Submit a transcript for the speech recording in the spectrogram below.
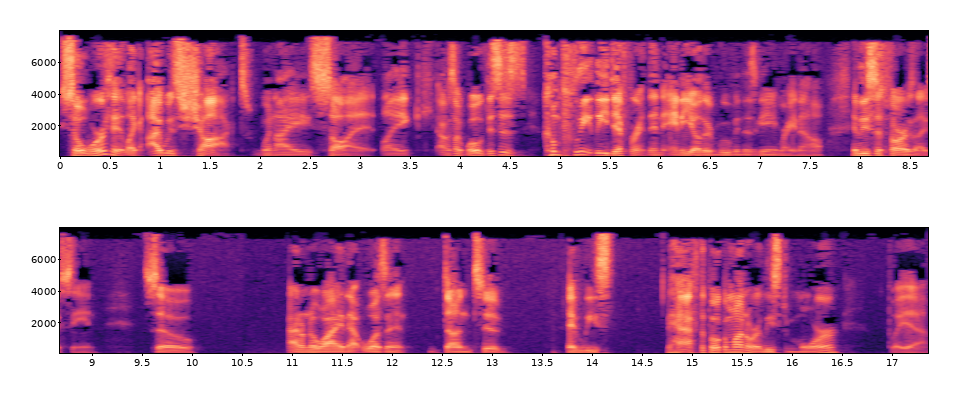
so worth it. Like I was shocked when I saw it. Like I was like, whoa, this is completely different than any other move in this game right now. At least as far as I've seen. So I don't know why that wasn't done to at least half the Pokemon or at least more. But yeah.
